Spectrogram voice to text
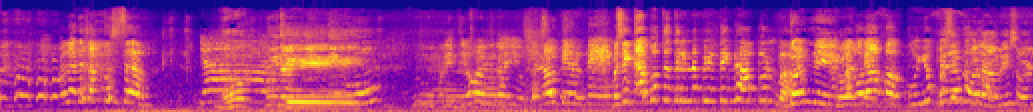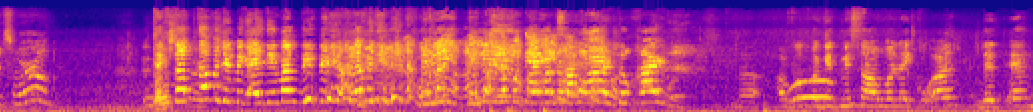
Wala na sakto sir. Yeah. Okay. Kan kayo. Hello, building. Basig naabot na rin na building hapon ba? Gani, Wala ko lang ka, puyok pa sa mo lang Resorts World. Desktop na pa dyan, may ID man dito. Alam mo, dili na Dili, dili na po tayo isang card, to card. Abot pagit mi sa walay kuan, dead end.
